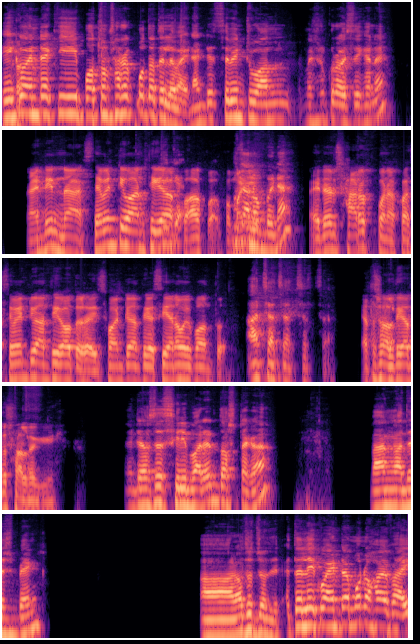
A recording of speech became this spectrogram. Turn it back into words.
এই কয়েনটা কি প্রথম স্মারক পদ্ধতিলে ভাই? নাইনটিন সেভেন্টি ওয়ান মেনশন করা হয়েছে এখানে? না থেকে ঠিক আছে। প- প- মানে পঁচানব্বই না? স্মারক কোনা সেভেন্টি ওয়ান থেকে কত সেভেন্টি ওয়ান থেকে ছিয়ানব্বই পর্যন্ত। আচ্ছা আচ্ছা আচ্ছা আচ্ছা। এত সাল থেকে এত সাল নাকি? এটা হচ্ছে সিলভারের দশ টাকা। বাংলাদেশ ব্যাংক। রজত জয়ন্তী তাহলে এই কয়েনটা মনে হয় ভাই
